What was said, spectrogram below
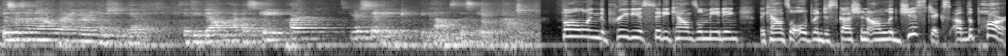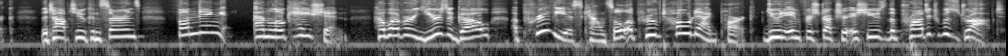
This is a no-brainer initiative. If you don't have a skate park, your city becomes the skate park. Following the previous city council meeting, the council opened discussion on logistics of the park. The top two concerns, funding and location. However, years ago, a previous council approved Hodag Park. Due to infrastructure issues, the project was dropped.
